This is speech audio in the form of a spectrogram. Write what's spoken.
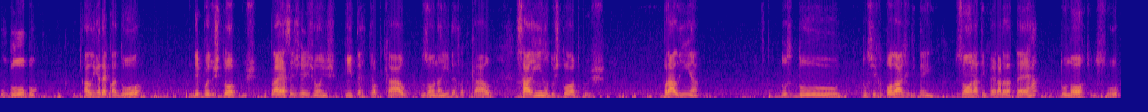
o globo, a linha do Equador, depois dos trópicos para essas regiões intertropical, zona intertropical, saindo dos trópicos para a linha do, do, do círculo polar, a gente tem zona temperada da Terra, do norte e do sul.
